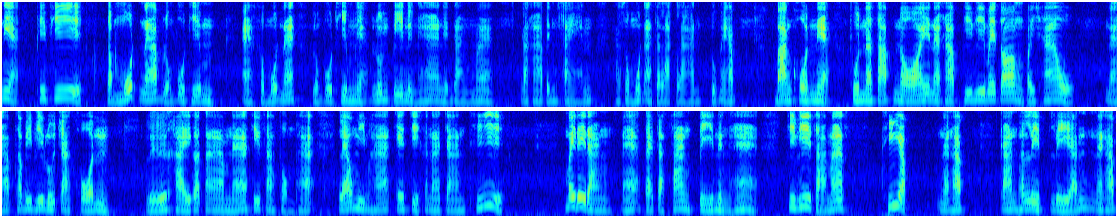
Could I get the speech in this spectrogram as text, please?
เนี่ยพี่ๆสมมุตินะครับหลวงปู่ทิมอะสมมุตินะหลวงปู่ทิมเนี่ยรุ่นปี 15เนี่ยดังมาก ราคาเป็นแสนอะสมมุติอาจจะหลักล้านถูกไหมครับ บางคนเนี่ยทุนทรัพย์น้อยนะครับ พี่ๆไม่ต้องไปเช่า นะครับ ถ้าพี่ๆรู้จักคน หรือใครก็ตามนะที่สะสมพระแล้วมีพระเกจิคณาจารย์ที่ไม่ได้ดังนะฮะแต่จัดสร้างปี 15 พี่ๆสามารถเทียบนะครับ การผลิตเหรียญนะครับ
